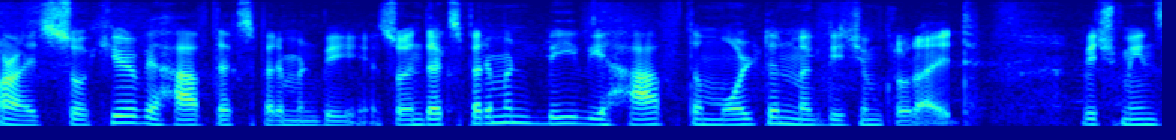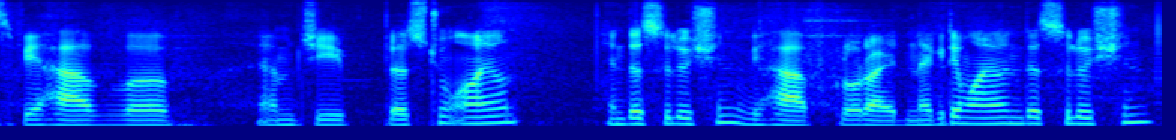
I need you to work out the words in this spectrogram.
alright so here we have the experiment B. So in the experiment B we have the molten magnesium chloride which means we have uh, Mg plus 2 ion in the solution. We have chloride negative ion in the solution.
